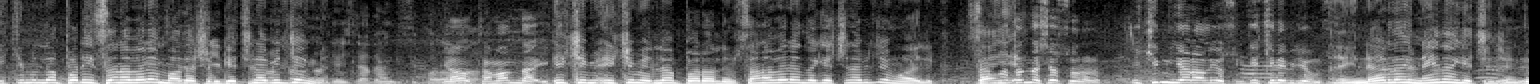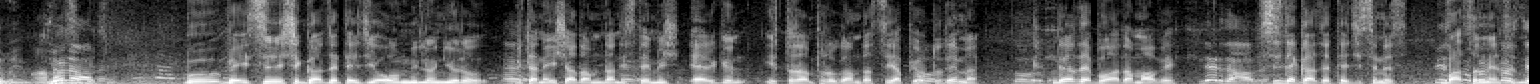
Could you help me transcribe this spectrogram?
2 milyon parayı sana veren mi adaşım? Geçinebilecek mi? Ya tamam da iki, 2, 2 milyon para alayım. Sana veren de geçinebilecek mi aylık? ben Sen vatandaşa sorarım. 2 milyar alıyorsun geçinebiliyor musun? E, nereden neyle geçineceksin değil mi? Nasıl abi. geçin? Bu Veysel işte gazeteci 10 milyon euro bir tane iş adamından istemiş. Her gün iftira programdası yapıyordu değil mi? Doğru. Nerede bu adam abi? Nerede abi? Siz de gazetecisiniz. Biz Basın sokak mensubu.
